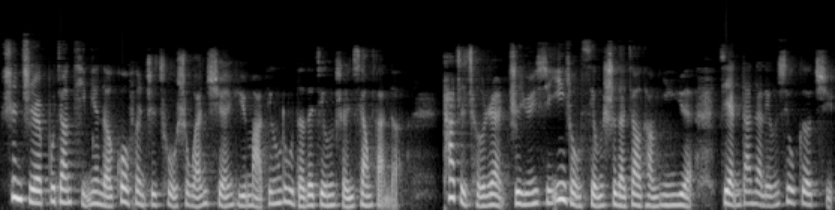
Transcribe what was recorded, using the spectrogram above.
甚至不讲体面的过分之处，是完全与马丁路德的精神相反的。他只承认、只允许一种形式的教堂音乐——简单的灵修歌曲。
